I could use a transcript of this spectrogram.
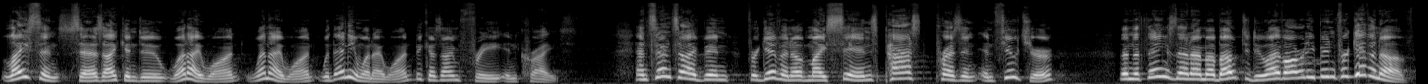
License says I can do what I want, when I want, with anyone I want, because I'm free in Christ. And since I've been forgiven of my sins, past, present, and future, then the things that I'm about to do, I've already been forgiven of.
